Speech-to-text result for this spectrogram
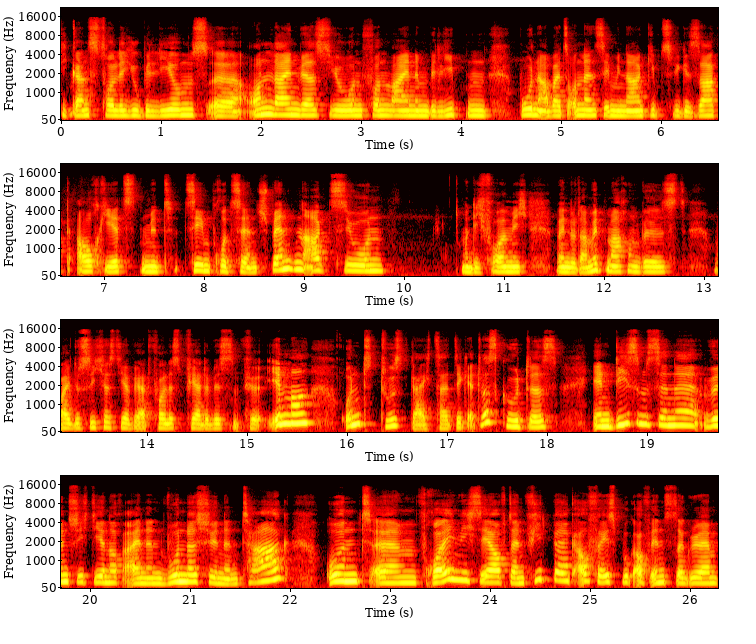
Die ganz tolle Jubiläums-Online-Version äh, von meinem beliebten Bodenarbeits-Online-Seminar gibt es, wie gesagt, auch jetzt mit 10% Spendenaktion. Und ich freue mich, wenn du da mitmachen willst, weil du sicherst dir wertvolles Pferdewissen für immer und tust gleichzeitig etwas Gutes. In diesem Sinne wünsche ich dir noch einen wunderschönen Tag und ähm, freue mich sehr auf dein Feedback auf Facebook, auf Instagram,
